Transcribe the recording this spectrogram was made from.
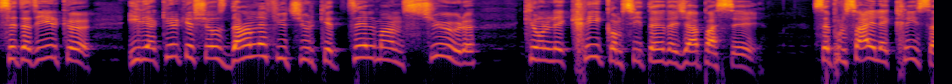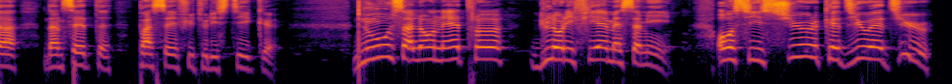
C'est-à-dire que il y a quelque chose dans le futur qui est tellement sûr qu'on l'écrit comme si c'était déjà passé. C'est pour ça qu'il écrit ça dans cette passé futuristique. Nous allons être glorifiés, mes amis. Aussi sûr que Dieu est Dieu,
